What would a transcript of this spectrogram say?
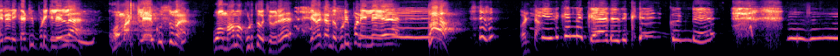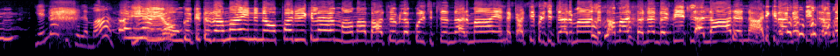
என்ன நீ கட்டி பிடிக்கல இல்ல கொமட்டிலே குத்துவேன். உன் மாமா கொடுத்து வச்சவரு. எனக்கு அந்த குடிப்பணம் இல்லையே. பா! வந்துட்டான். இதுக்கு என்ன கேடு? இதுக்கு குண்டு? என்னாச்சு செல்லம்மா? ஐயோ உங்ககிட்ட தாமா இன்னும் நான் ஒப்பாரி வைக்கல. மாமா பாத்ரூம்ல குளிச்சிட்டு இருந்தாருமா? என்ன கட்டி பிடிச்சிட்டாருமா? அந்த தமாஷ் சொன்ன அந்த வீட்டுல எல்லாரும் என்ன அடிக்கிறாங்க திட்டுறாங்க.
